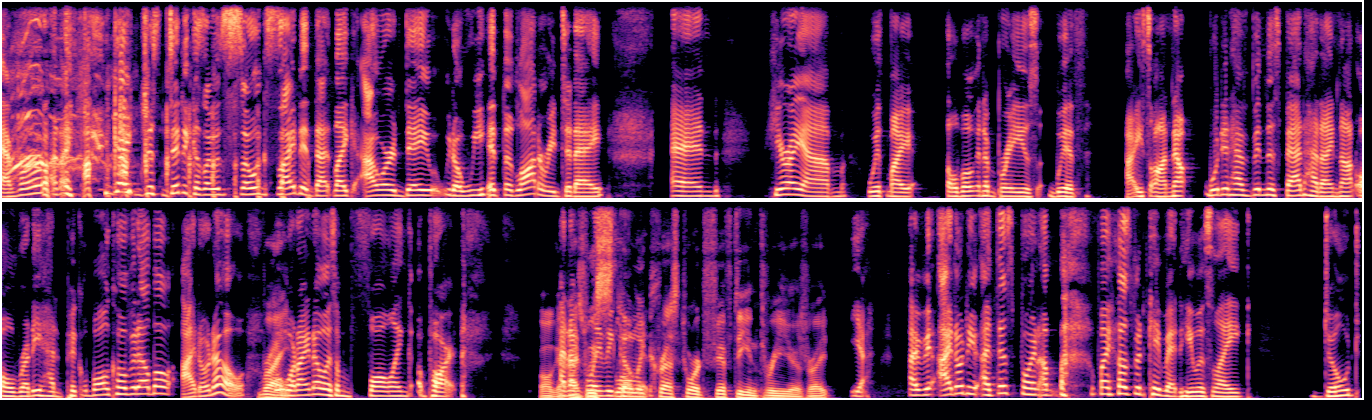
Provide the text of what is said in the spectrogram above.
ever." and I think I just did it because I was so excited that like our day, you know, we hit the lottery today, and here I am with my elbow in a brace with ice on. Now, would it have been this bad had I not already had pickleball COVID elbow? I don't know. Right. But what I know is I'm falling apart. Oh, God. And I'm As we slowly COVID. crest toward 50 in three years, right? Yeah. I mean, I don't even, at this point, I'm, my husband came in. He was like, don't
